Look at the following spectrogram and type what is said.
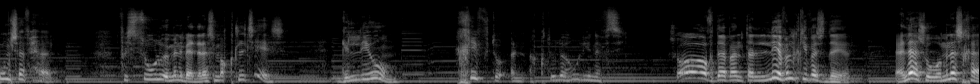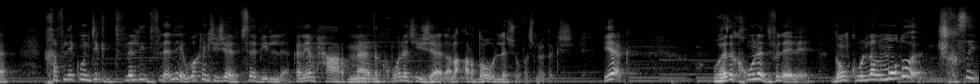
ومشى في حاله. فاش سولوه من بعد علاش ما قتلتيش قال لهم خفت أن أقتله لنفسي. شوف دابا أنت ال level كيفاش داير. علاش هو مناش خاف؟ خاف لي يكون ديك الدفلة اللي دفل عليه. هو كان تيجاهد في سبيل الله. كان يا محارب مع. داك خونا تيجاهد على أرضه ولا شوف شنو داك الشيء ياك. وهذاك خونا دفل عليه. donc ولا الموضوع شخصي.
